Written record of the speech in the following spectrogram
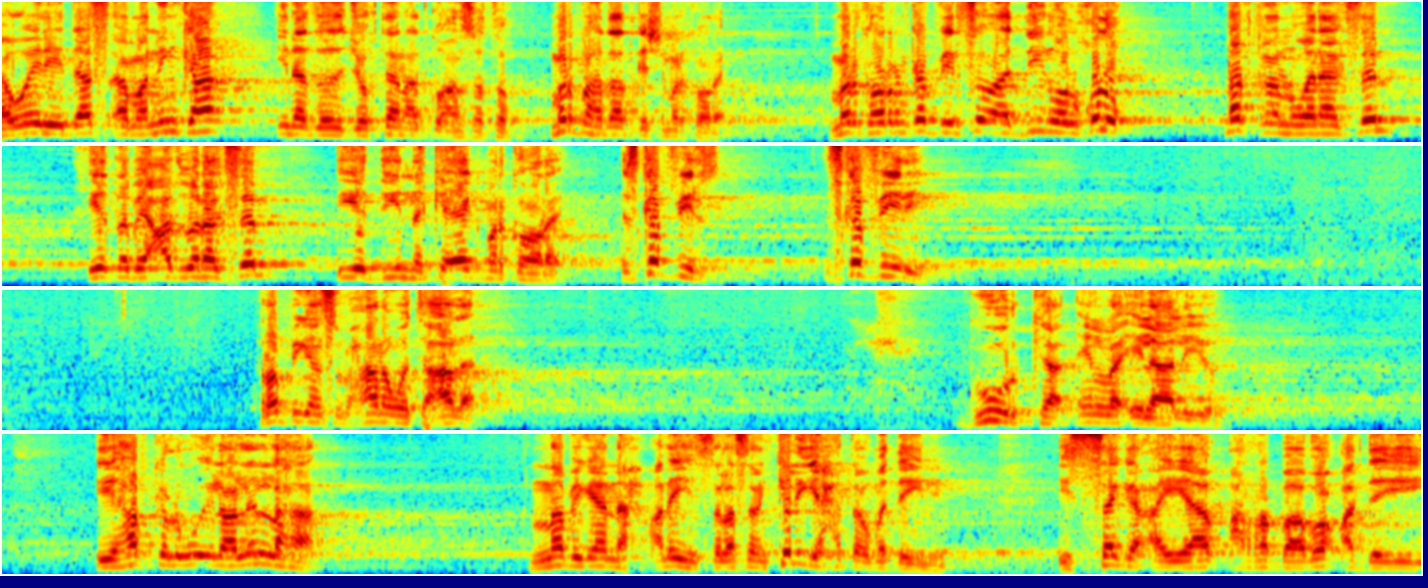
haweenaydaas ama ninka inaad wada joogtaan aad go'aansato. Marba haddaad gashay marka hore. Marka horen ka fiirso addiin walkhuluq dhaqan wanaagsan iyo dabiicad wanaagsan iyo diinna ka eeg marka hore. Iska fiir iska fiiri. Rabbigan subxaana wa tacaala guurka in la ilaaliyo iyo habka lagu ilaalin lahaa nabigeenna calayhi sala slam keligii xataa uma daynin isaga ayaa carabaabo caddeeyey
